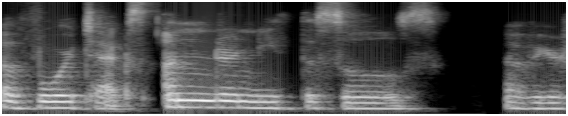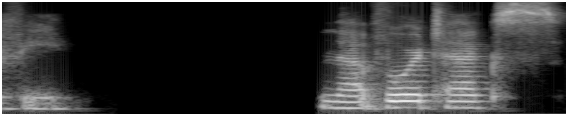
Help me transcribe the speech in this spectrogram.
a vortex underneath the soles of your feet. And that vortex,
